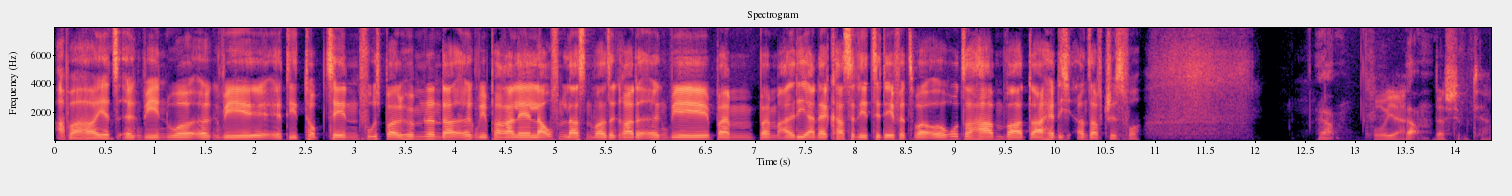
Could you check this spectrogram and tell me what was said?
aber jetzt irgendwie nur irgendwie die Top 10 Fußballhymnen da irgendwie parallel laufen lassen, weil sie gerade irgendwie beim, beim Aldi an der Kasse die CD für 2 Euro zu haben war, da hätte ich ernsthaft Schiss vor. Ja. Oh ja, ja. das stimmt, ja.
